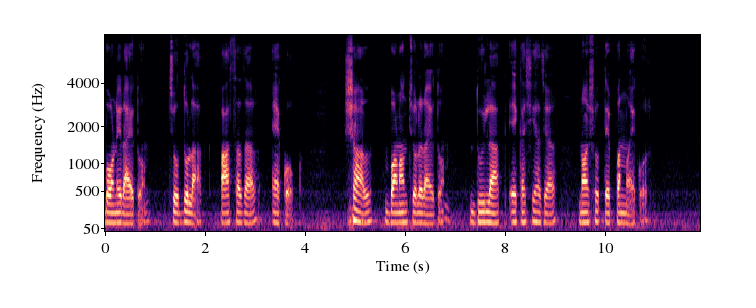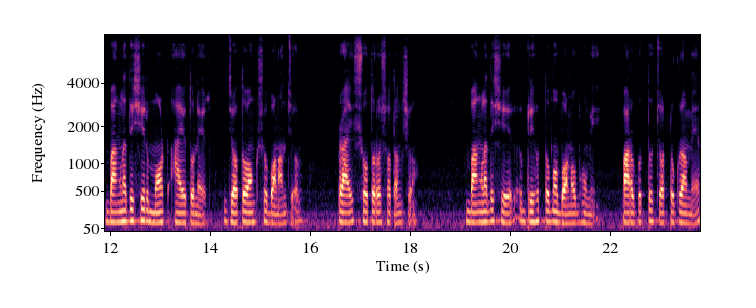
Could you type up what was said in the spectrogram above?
বনের আয়তন চোদ্দ লাখ পাঁচ হাজার একক। শাল বনাঞ্চলের আয়তন দুই লাখ একাশি হাজার নয়শো তেপ্পান্ন একর। বাংলাদেশের মোট আয়তনের যত অংশ বনাঞ্চল, প্রায় সতেরো শতাংশ বাংলাদেশের বৃহত্তম বনভূমি, পার্বত্য চট্টগ্রামের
